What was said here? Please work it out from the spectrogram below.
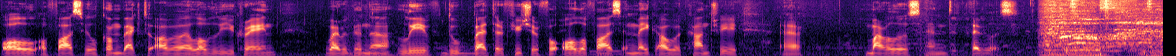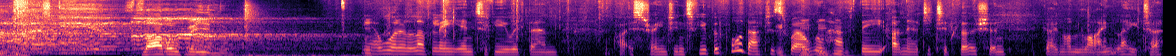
all of us will come back to our lovely Ukraine, where we're gonna live, do better future for all of us, and make our country uh, marvelous and fabulous. Slava Ukraini! Yeah, what a lovely interview with them. Quite a strange interview before that as well. we'll have the unedited version going online later.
